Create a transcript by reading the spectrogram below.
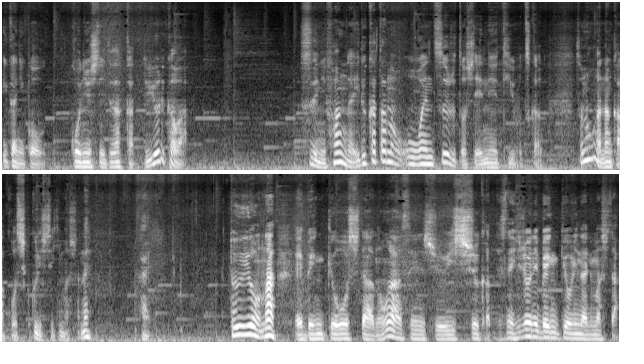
いかにこう購入していただくかっていうよりかはすでにファンがいる方の応援ツールとして NFT を使う。その方がなんかこうしっくりしてきましたね。はい。というような、え勉強をしたのが先週1週間ですね。非常に勉強になりました。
